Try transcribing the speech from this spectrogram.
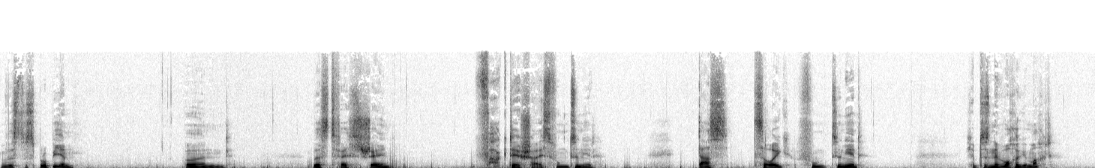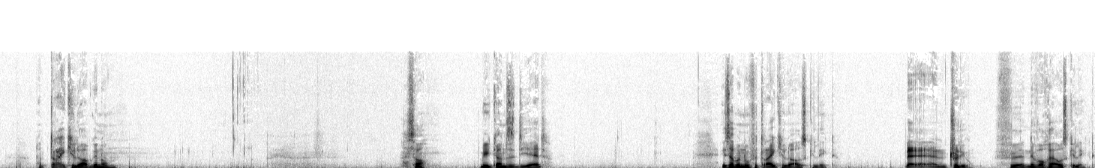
wirst du es probieren. Und wirst feststellen, fuck, der Scheiß funktioniert. Das Zeug funktioniert. Ich habe das eine Woche gemacht und habe drei Kilo abgenommen. So, die ganze Diät ist aber nur für drei Kilo ausgelegt. Äh, Entschuldigung, für eine Woche ausgelegt.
